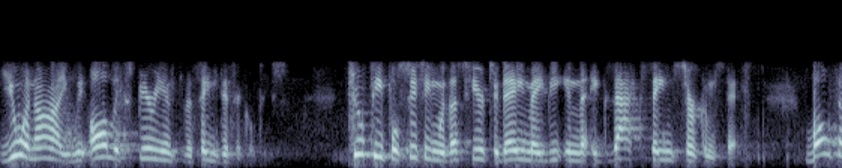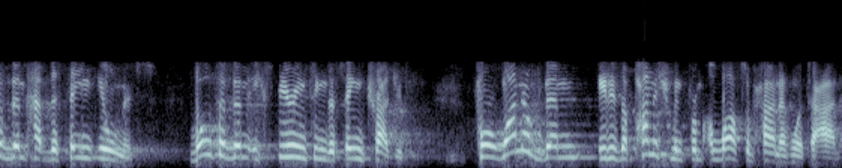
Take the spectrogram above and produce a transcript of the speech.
You and I, we all experience the same difficulties. Two people sitting with us here today may be in the exact same circumstance. Both of them have the same illness. Both of them experiencing the same tragedy. For one of them, it is a punishment from Allah subhanahu wa ta'ala.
